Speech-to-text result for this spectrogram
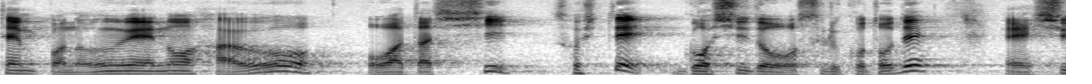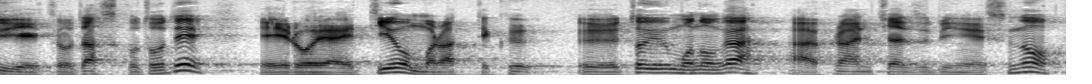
店舗の運営ノウハウをお渡ししそしてご指導をすることで、え、収益を出すことで、え、ロイヤリティをもらっていくというものがフランチャイズビジネスの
